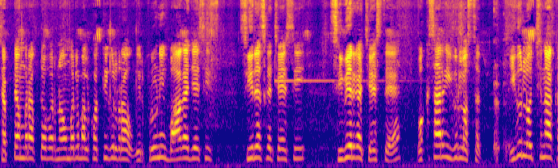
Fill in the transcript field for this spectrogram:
సెప్టెంబర్ అక్టోబర్ నవంబర్లో మళ్ళీ కొత్త ఇగులు రావు. మీరు ప్రూనింగ్ బాగా చేసి సీరియస్గా చేసి సివియర్గా చేస్తే ఒక్కసారిగా ఇగుర్లు వస్తుంది. ఇగుర్లు వచ్చినాక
